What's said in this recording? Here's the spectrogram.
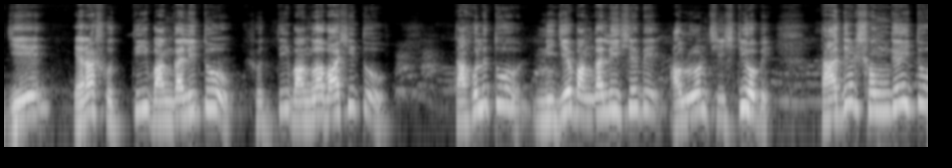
যে এরা সত্যি বাঙালি তো, সত্যি বাংলাভাষী তো। তাহলে তো নিজে বাঙালি হিসেবে আলোড়ন সৃষ্টি হবে। তাদের সঙ্গেই তো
